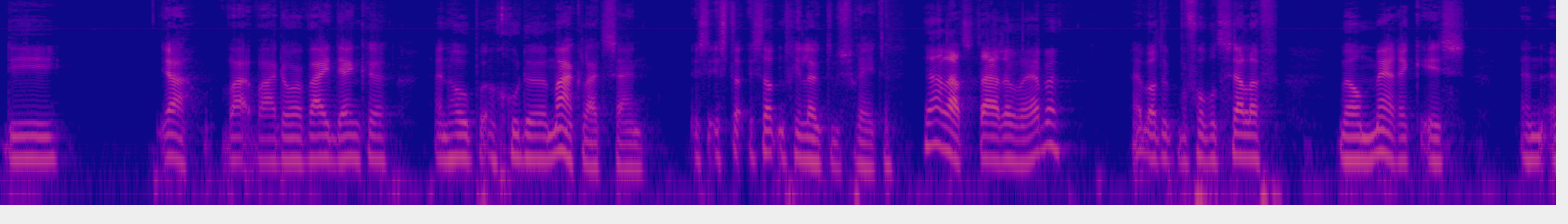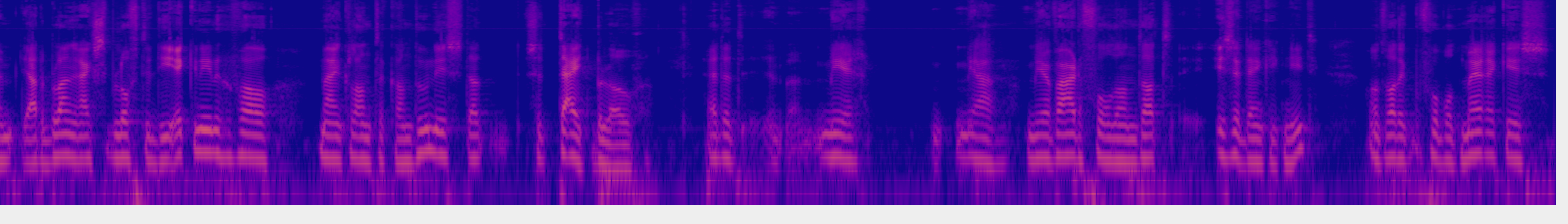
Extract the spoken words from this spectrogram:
Die, ja, waardoor wij denken en hopen een goede makelaar te zijn. Is, is, dat, is dat misschien leuk te bespreken? Ja, laten we het daarover hebben. Hè, wat ik bijvoorbeeld zelf wel merk is, en, en ja, de belangrijkste belofte die ik in ieder geval mijn klanten kan doen, is dat ze tijd beloven. Hè, dat, meer, ja, meer waardevol dan dat is er denk ik niet. Want wat ik bijvoorbeeld merk is,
